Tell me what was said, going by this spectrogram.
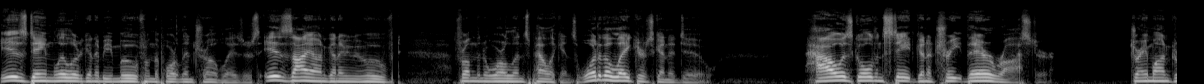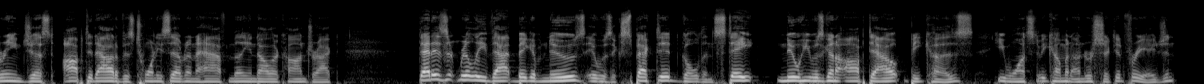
is Dame Lillard going to be moved from the Portland Trailblazers? Is Zion going to be moved from the New Orleans Pelicans? What are the Lakers going to do? How is Golden State going to treat their roster? Draymond Green just opted out of his $27.5 million contract. That isn't really that big of news. It was expected. Golden State knew he was going to opt out because he wants to become an unrestricted free agent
